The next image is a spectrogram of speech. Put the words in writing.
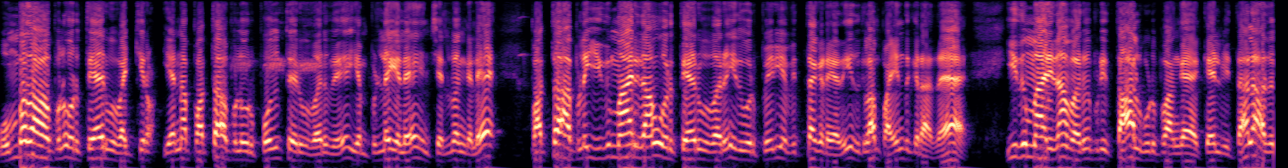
ஒன்பதாம் வகுப்புல ஒரு தேர்வு வைக்கிறோம். ஏன்னா பத்தாப்புல ஒரு பொது தேர்வு வருது. என் பிள்ளைகளே என் செல்வங்களே பத்தாப்புல இது மாதிரி தான் ஒரு தேர்வு வரும். இது ஒரு பெரிய வித்தை கிடையாது. இதுக்கெல்லாம் பயந்துக்கிறாத. இது மாதிரி தான் வரும். இப்படி தாள் கொடுப்பாங்க. கேள்வித்தாள் அது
